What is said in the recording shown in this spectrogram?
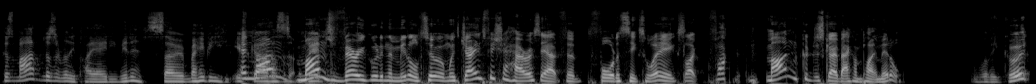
because Martin doesn't really play 80 minutes. So maybe if and Martin's, Martin's bench- very good in the middle too. And with James Fisher Harris out for four to six weeks, like fuck, Martin could just go back and play middle. Well, he could.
